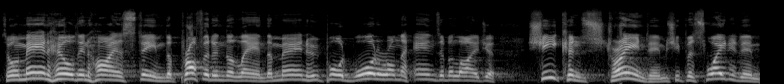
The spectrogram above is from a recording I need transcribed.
So, a man held in high esteem, the prophet in the land, the man who poured water on the hands of Elijah, she constrained him, she persuaded him,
